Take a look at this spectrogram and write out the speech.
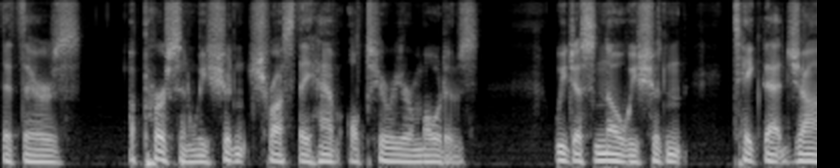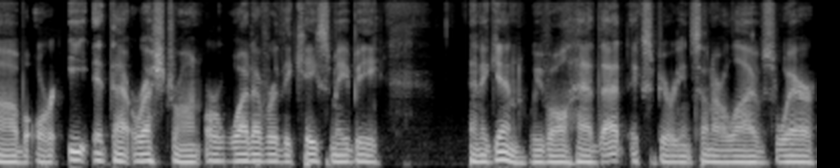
that there's a person we shouldn't trust. They have ulterior motives. We just know we shouldn't take that job or eat at that restaurant or whatever the case may be. And again, we've all had that experience in our lives where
